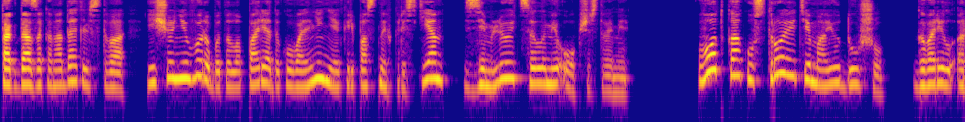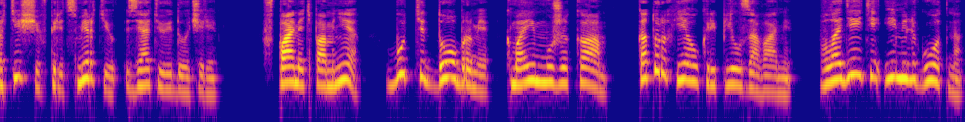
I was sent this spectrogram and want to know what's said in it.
Тогда законодательство еще не выработало порядок увольнения крепостных крестьян с землей целыми обществами. «Вот как устроите мою душу», — говорил Артищев перед смертью зятю и дочери. «В память по мне будьте добрыми к моим мужикам, которых я укрепил за вами. Владейте ими льготно,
